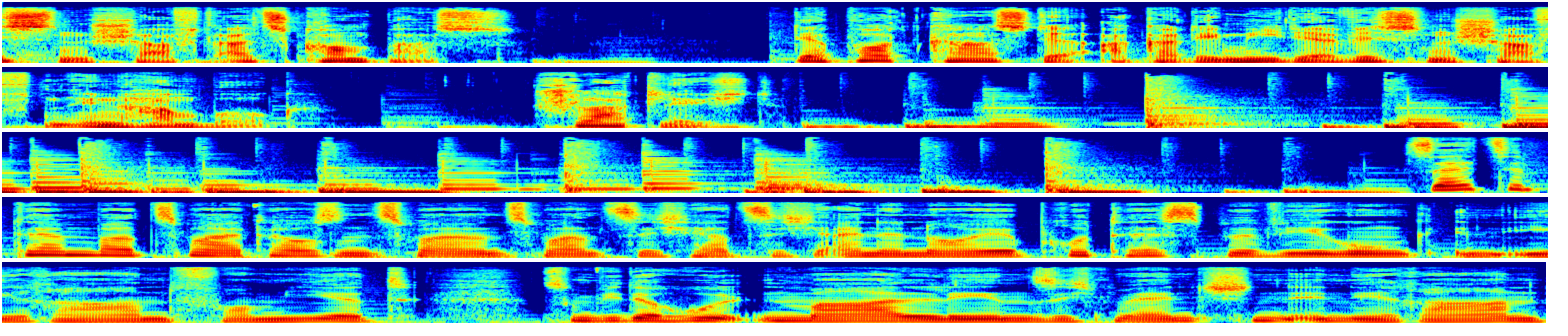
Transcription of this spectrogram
Wissenschaft als Kompass. Der Podcast der Akademie der Wissenschaften in Hamburg. Schlaglicht. Seit September 2022 hat sich eine neue Protestbewegung in Iran formiert. Zum wiederholten Mal lehnen sich Menschen in Iran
